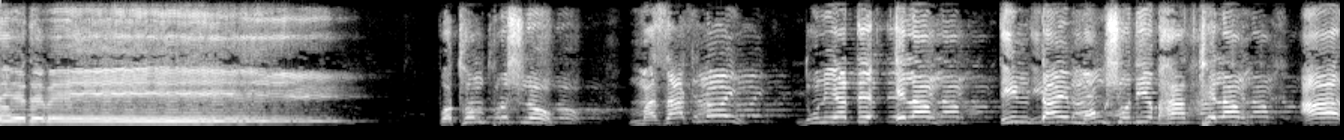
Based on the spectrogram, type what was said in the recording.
দিয়ে দেবে। প্রথম প্রশ্ন, মাজাক নয়, দুনিয়াতে এলাম তিন টাইম মাংস দিয়ে ভাত খেলাম, আর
